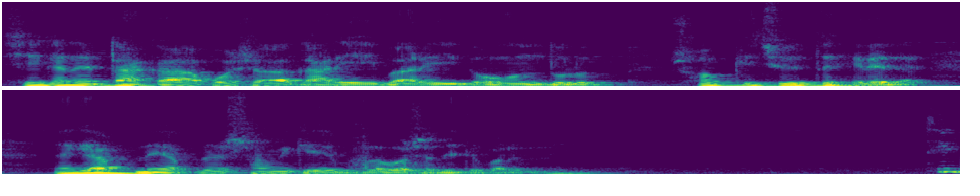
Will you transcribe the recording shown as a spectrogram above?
সেখানে টাকা পয়সা গাড়ি বাড়ি ধন দৌলত সব কিছুই তো হেরে যায়। নাকি আপনি আপনার স্বামীকে ভালোবাসা দিতে পারেননি? ঠিক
